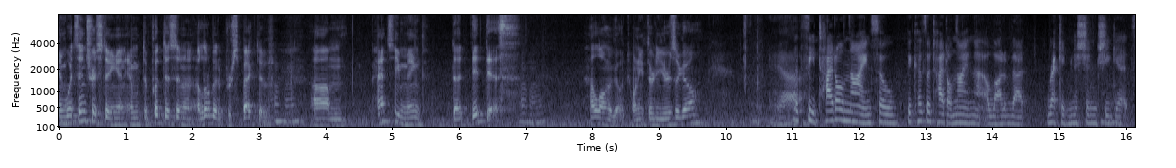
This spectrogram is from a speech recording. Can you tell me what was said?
and what's interesting, and, and to put this in a, a little bit of perspective, um, Patsy Mink that did this, how long ago? 20, 30 years ago? Yeah. Let's see, Title IX. So because of Title IX, that a lot of that recognition she gets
